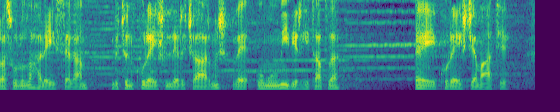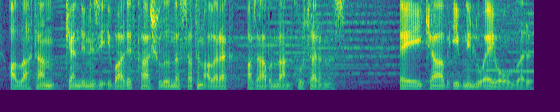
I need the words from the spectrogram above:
Resulullah aleyhisselam bütün Kureyşlileri çağırmış ve umumi bir hitapla Ey Kureyş cemaati! Allah'tan kendinizi ibadet karşılığında satın alarak azabından kurtarınız. Ey Kâb İbni Luey oğulları!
